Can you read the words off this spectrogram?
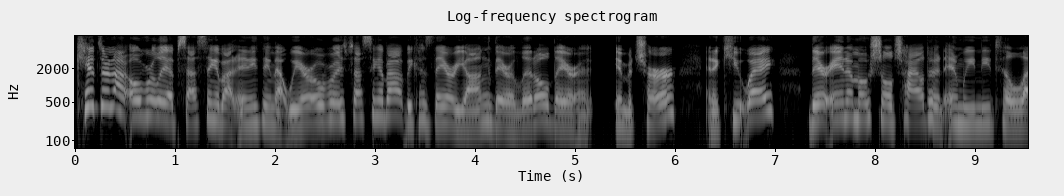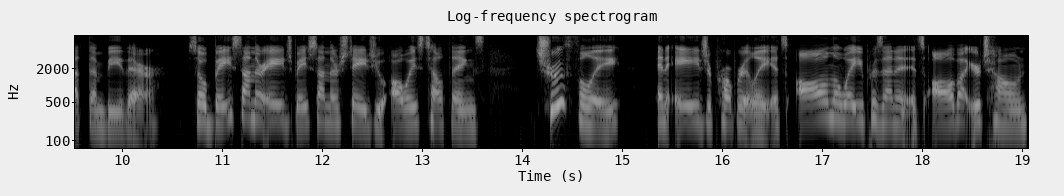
Kids are not overly obsessing about anything that we are overly obsessing about because they are young, they are little, they are immature in a cute way. They're in emotional childhood and we need to let them be there. So, based on their age, based on their stage, you always tell things truthfully and age appropriately. It's all in the way you present it, it's all about your tone,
